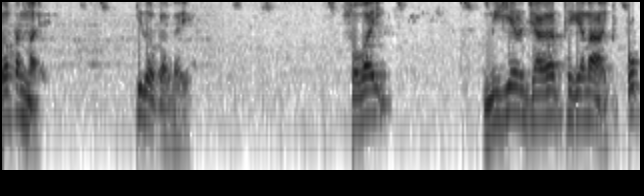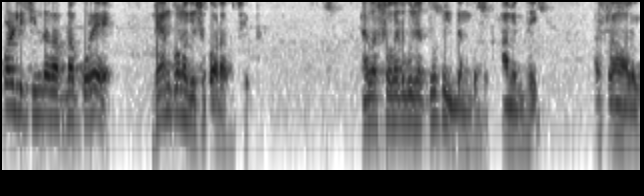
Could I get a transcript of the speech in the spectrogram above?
দরকার নাই। কি দরকার ভাই? সবাই নিজের জায়গার থেকে না একটু প্রপারলি চিন্তা ভাবনা করে দেন কোনো কিছু করা উচিত। আল্লাহ সবাই বুঝার তৌফিক দেন করুক আমিন ভাই। আসসালামু আলাইকুম।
